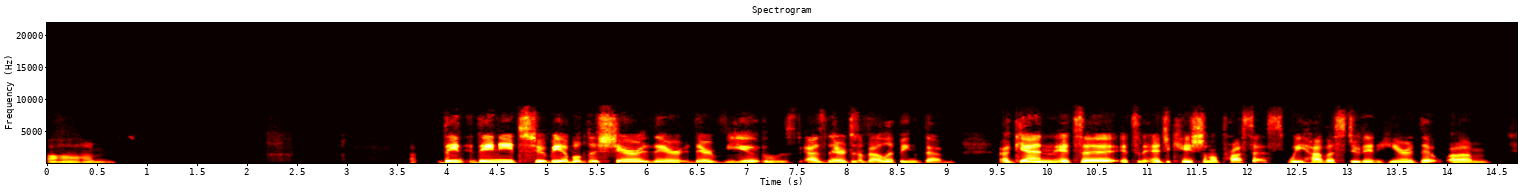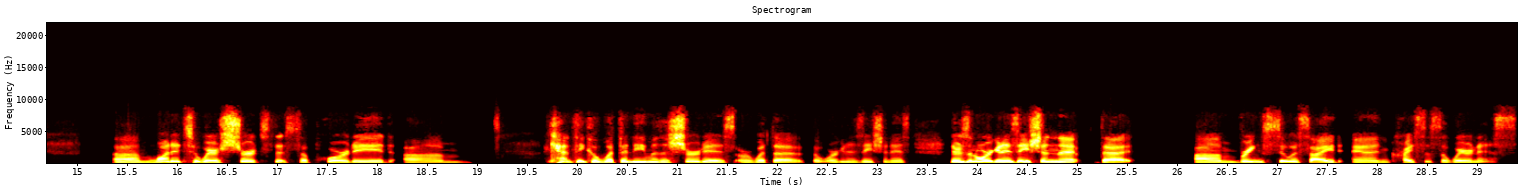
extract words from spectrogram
um, they they need to be able to share their their views as they're developing them again, it's a it's an educational process. We have a student here that um, um, wanted to wear shirts that supported. Um, I can't think of what the name of the shirt is or what the the organization is. There's an organization that that um, brings suicide and crisis awareness,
